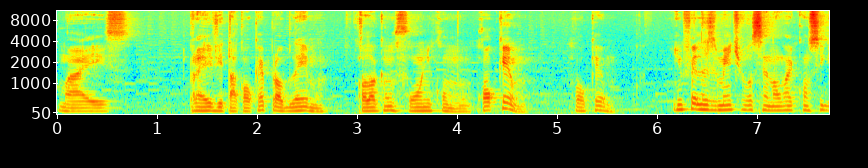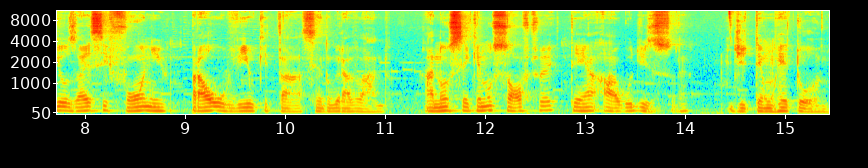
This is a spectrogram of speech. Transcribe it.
mas para evitar qualquer problema, coloque um fone comum, qualquer um, qualquer um. Infelizmente você não vai conseguir usar esse fone para ouvir o que está sendo gravado, a não ser que no software tenha algo disso, né? de ter um retorno.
